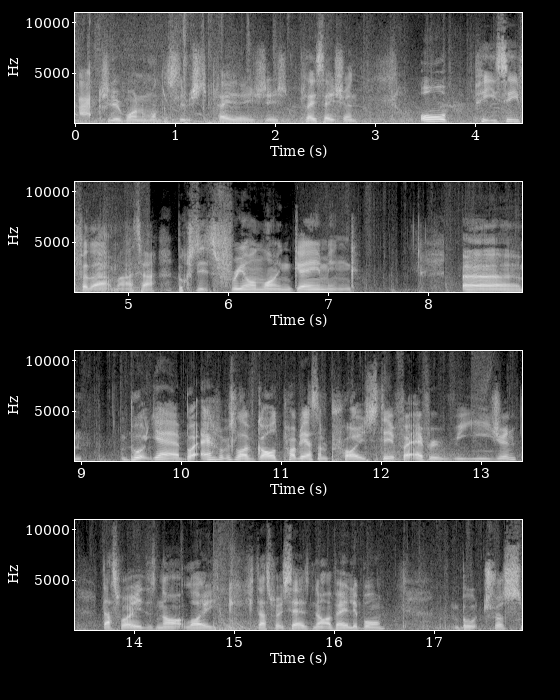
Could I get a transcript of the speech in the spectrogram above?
actually run want to switch to PlayStation or PC for that matter because it's free online gaming. Um, but yeah, but Xbox Live Gold probably hasn't priced it for every region. That's why it's not like that's what it says not available. But trust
